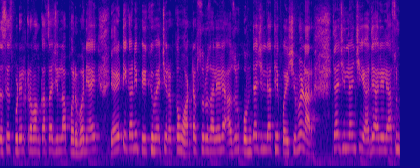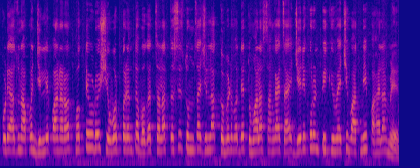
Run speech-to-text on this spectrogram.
तसेच पुढील क्रमांक क्रमांकाचा जिल्हा परभणी आहे. या ठिकाणी पीक विम्याची रक्कम वाटप सुरू झालेले आहे. अजून कोणत्या जिल्ह्यात हे पैसे मिळणार? त्या जिल्ह्यांची यादी आलेली असून पुढे अजून आपण जिल्हे पाहणार आहोत. फक्त व्हिडिओ शेवटपर्यंत बघत चला. तसेच तुमचा जिल्हा कमेंटमध्ये तुम्हाला सांगायचा आहे जेणेकरून पीक विम्याची बातमी पाहायला मिळेल.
